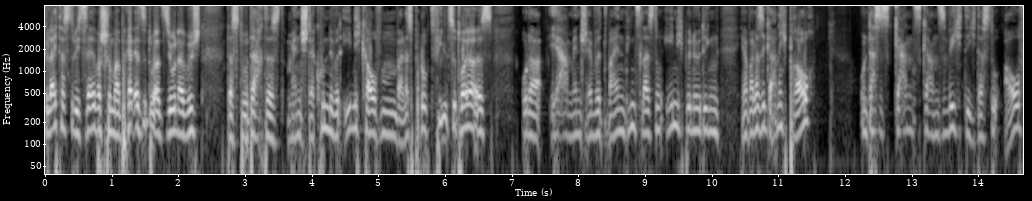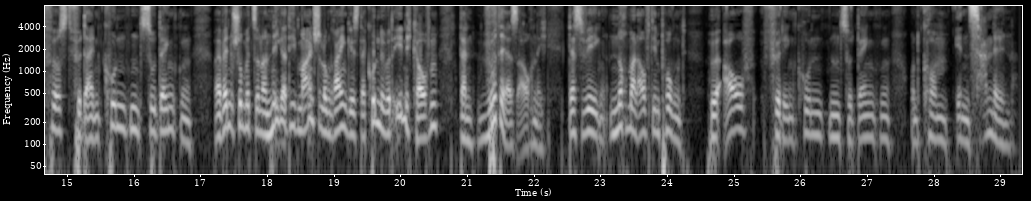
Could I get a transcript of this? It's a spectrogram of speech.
Vielleicht hast du dich selber schon mal bei der Situation erwischt, dass du dachtest, Mensch, der Kunde wird eh nicht kaufen, weil das Produkt viel zu teuer ist. Oder ja, Mensch, er wird meine Dienstleistung eh nicht benötigen, ja, weil er sie gar nicht braucht. Und das ist ganz, ganz wichtig, dass du aufhörst, für deinen Kunden zu denken. Weil wenn du schon mit so einer negativen Einstellung reingehst, der Kunde wird eh nicht kaufen, dann wird er es auch nicht. Deswegen nochmal auf den Punkt. Hör auf, für den Kunden zu denken und komm ins Handeln.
